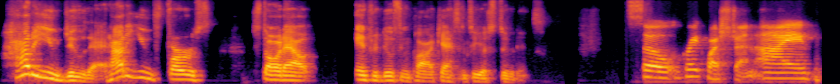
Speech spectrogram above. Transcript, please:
How do you do that? How do you first start out introducing podcasting to your students? So, great question. I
